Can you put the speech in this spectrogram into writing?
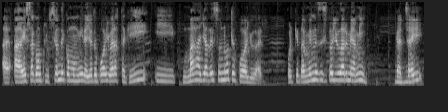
a, esa conclusión de como, mira, yo te puedo ayudar hasta aquí y más allá de eso no te puedo ayudar, porque también necesito ayudarme a mí, ¿cachai?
